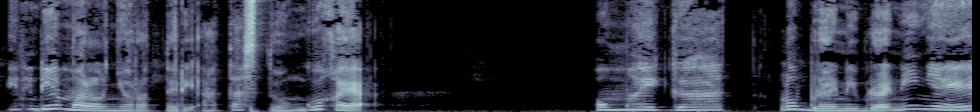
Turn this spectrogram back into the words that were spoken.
ini dia malah nyorot dari atas dong. Gue kayak oh my god lu berani beraninya ya?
